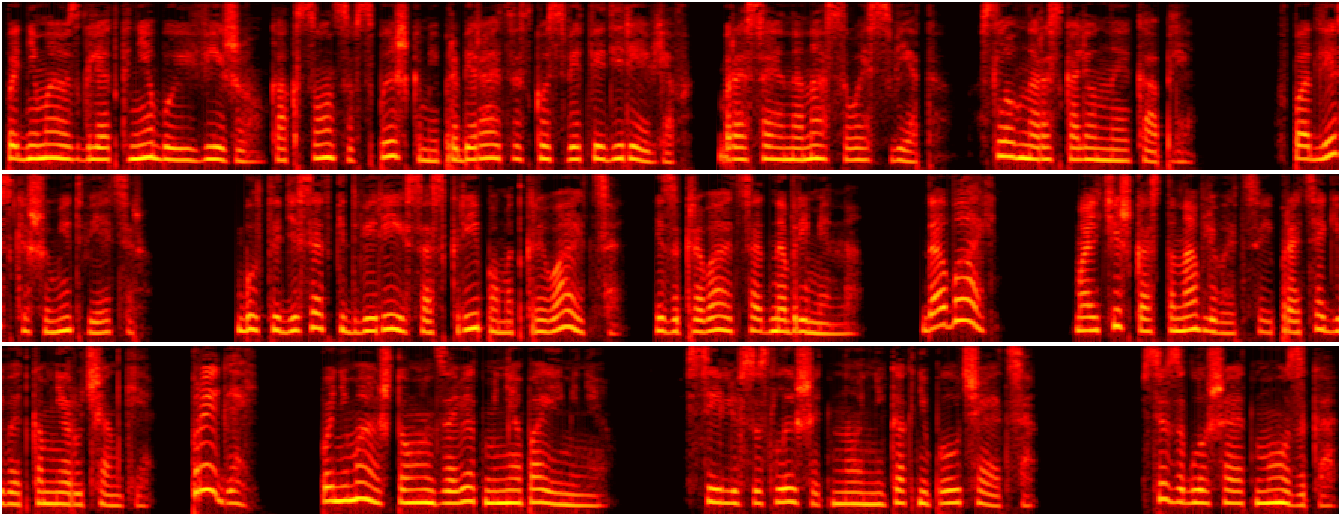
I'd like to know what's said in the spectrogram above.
Поднимаю взгляд к небу и вижу, как солнце вспышками пробирается сквозь ветви деревьев, бросая на нас свой свет, словно раскаленные капли. В подлеске шумит ветер. Будто десятки дверей со скрипом открываются и закрываются одновременно. «Давай!» Мальчишка останавливается и протягивает ко мне ручонки. «Прыгай!» Понимаю, что он зовет меня по имени. Силюсь услышать, но никак не получается. Все заглушает музыка,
